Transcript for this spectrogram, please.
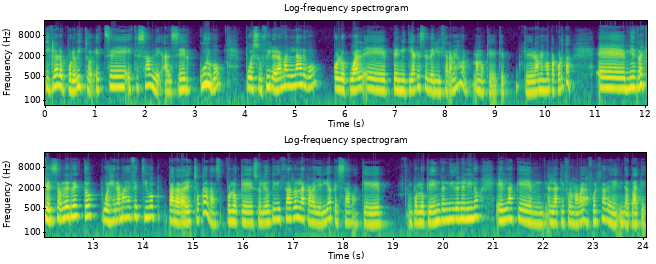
Y claro, por lo visto, este, este sable, al ser curvo, pues su filo era más largo, con lo cual eh, permitía que se deslizara mejor, vamos, que, era mejor para cortar. Eh, mientras que el sable recto, pues era más efectivo para dar estocadas, por lo que solía utilizarlo la caballería pesada, que por lo que he entendido en el hilo, es la que, la que formaba la fuerza de, de, ataque.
